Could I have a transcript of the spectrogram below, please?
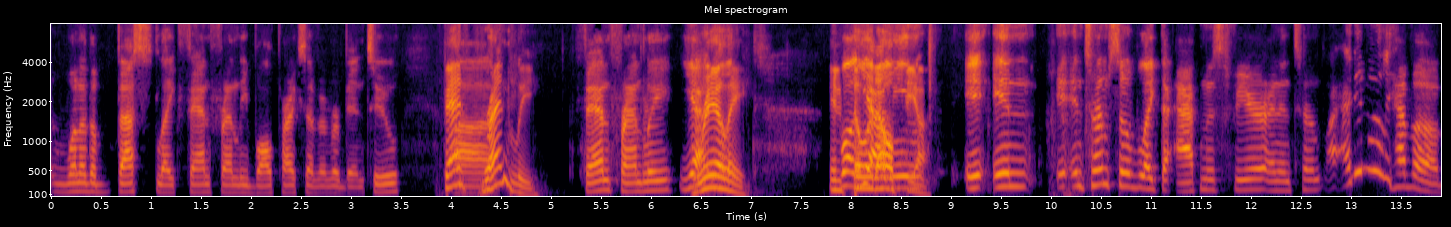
one of the best like fan friendly ballparks I've ever been to. Fan friendly. Uh, fan friendly. Yeah. Really. In well, Philadelphia. Yeah, I mean, in in terms of like the atmosphere and in terms I, didn't really have a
